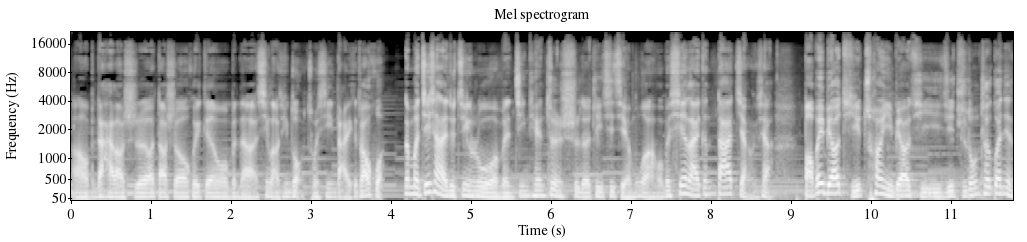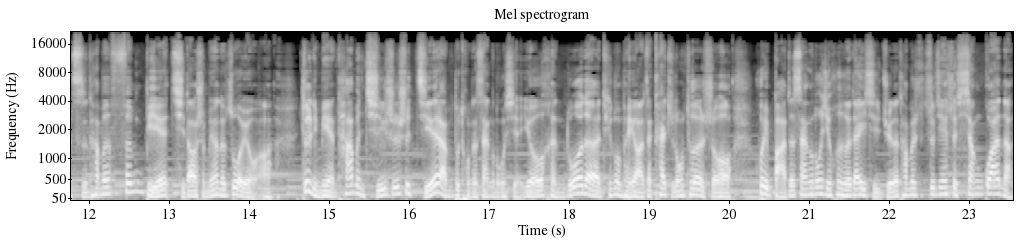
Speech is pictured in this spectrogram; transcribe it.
啊。我们大海老师到时候会跟我们的新老听众重新打一个招呼。那么接下来就进入我们今天正式的这期节目啊，我们先来跟大家讲一下宝贝标题、创意标题以及直通车关键词，它们分别起到什么样的作用啊？这里面它们其实是截然不同的三个东西。有很多的听众朋友啊，在开直通车的时候，会把这三个东西混合在一起，觉得它们之间是相关的。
